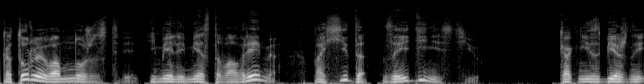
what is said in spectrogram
которые во множестве имели место во время похида за единностью? Как неизбежные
